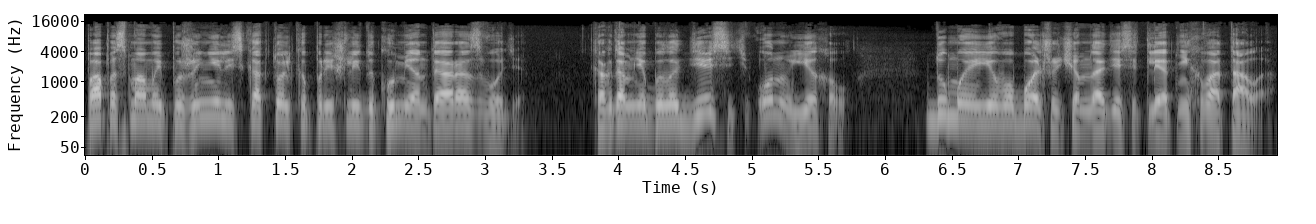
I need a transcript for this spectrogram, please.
Папа с мамой поженились, как только пришли документы о разводе. Когда мне было 10, он уехал. Думаю, его больше, чем на 10 лет не хватало.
